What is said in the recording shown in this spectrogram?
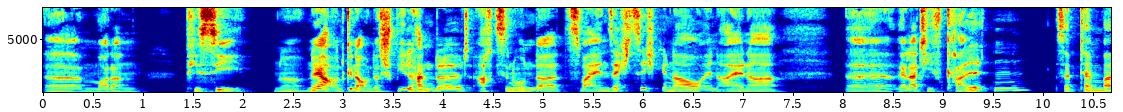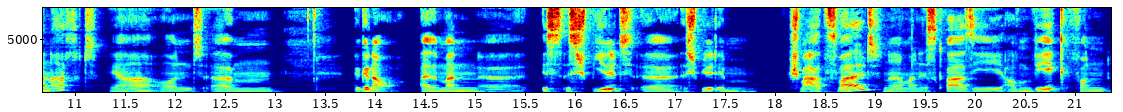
äh, Modern PC. Ne? Naja, und genau, und das Spiel handelt 1862 genau in einer äh, relativ kalten Septembernacht, ja, und ähm, genau, also man äh, ist, es spielt, äh, es spielt im Schwarzwald, ne? man ist quasi auf dem Weg von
